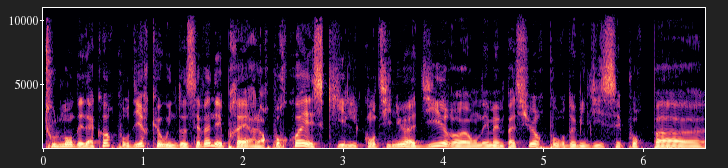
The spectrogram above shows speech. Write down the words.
tout le monde est d'accord pour dire que Windows 7 est prêt. Alors pourquoi est-ce qu'ils continuent à dire on n'est même pas sûr pour 2010 C'est pour pas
